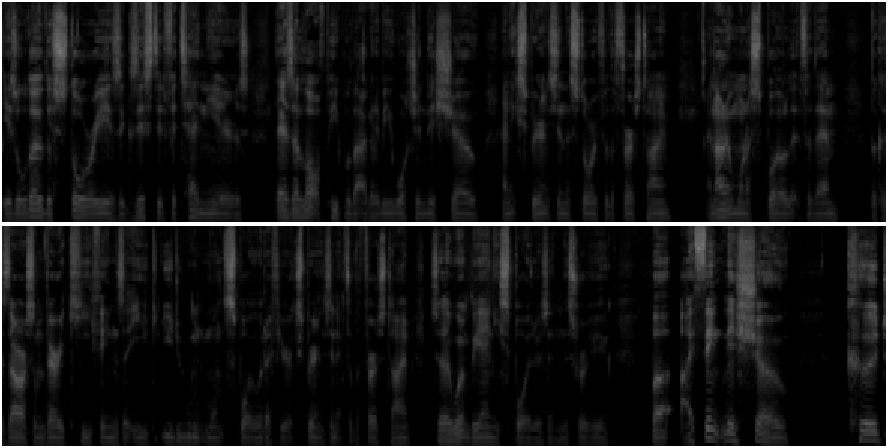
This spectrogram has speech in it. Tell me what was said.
is although the story has existed for 10 years, there's a lot of people that are going to be watching this show and experiencing the story for the first time. And I don't want to spoil it for them because there are some very key things that you, you wouldn't want spoiled if you're experiencing it for the first time. So there won't be any spoilers in this review. But I think this show could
